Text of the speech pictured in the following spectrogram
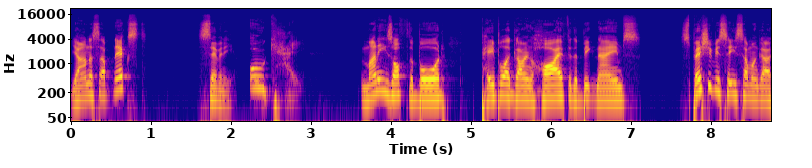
Giannis up next, 70. Okay money's off the board. People are going high for the big names, especially if you see someone go,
